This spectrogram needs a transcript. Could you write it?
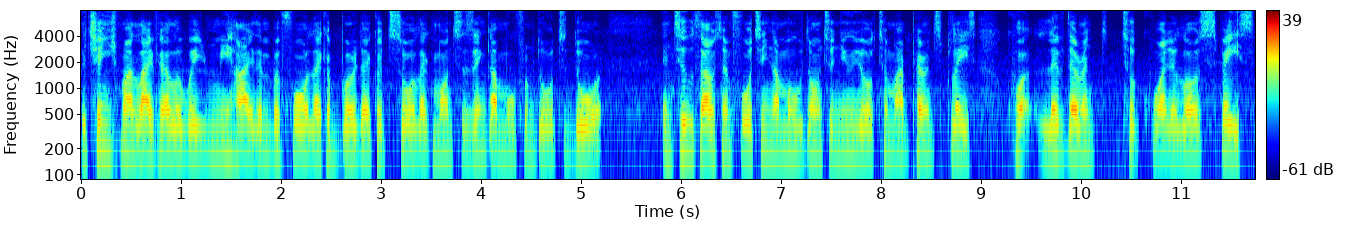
It changed my life, elevated me higher than before. Like a bird I could soar, like Monsters Inc. I moved from door to door. In 2014, I moved on to New York to my parents' place. Qu- lived there and took quite a lot of space.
